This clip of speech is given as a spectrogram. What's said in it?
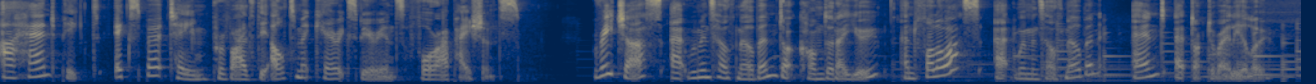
Our hand picked expert team provides the ultimate care experience for our patients. Reach us at womenshealthmelbourne.com.au and follow us at Women's Health Melbourne and at Dr. Raelia Lew.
